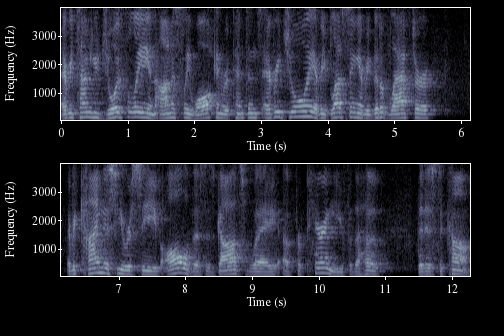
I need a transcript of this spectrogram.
every time you joyfully and honestly walk in repentance, every joy, every blessing, every bit of laughter, every kindness you receive, all of this is God's way of preparing you for the hope that is to come,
